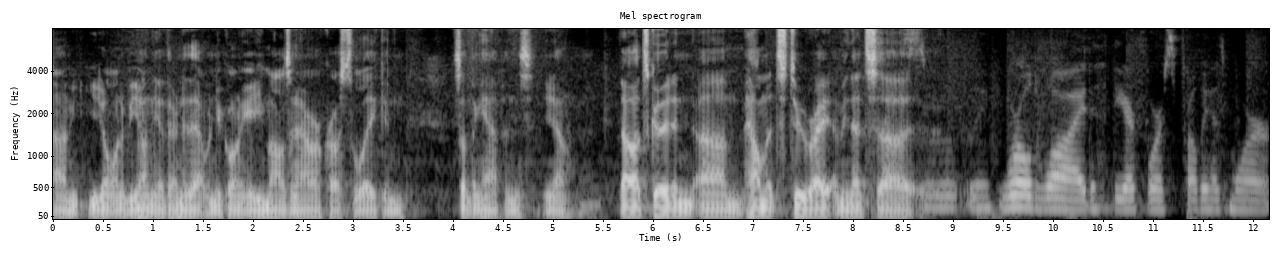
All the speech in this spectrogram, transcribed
Um, you don't want to be on the other end of that when you're going 80 miles an hour across the lake and something happens. You know, no, it's good and um, helmets too, right? I mean, that's uh, Absolutely. Worldwide, the Air Force probably has more,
